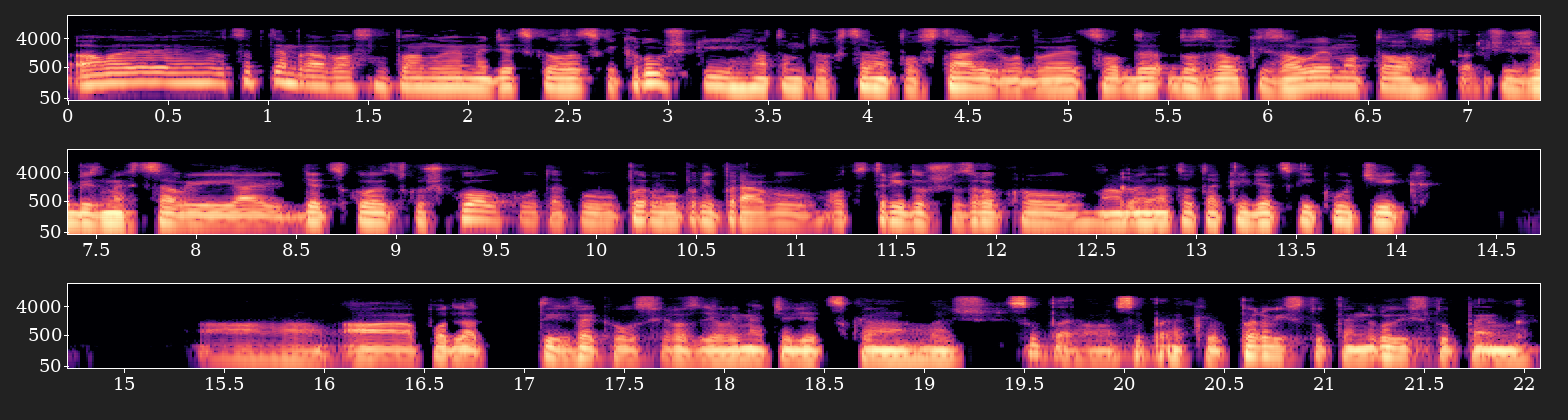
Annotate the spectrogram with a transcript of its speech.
Ale od septembra vlastne plánujeme detské lezecké krúžky, na tomto chceme postaviť, lebo je do, dosť veľký záujem o to. Super. Čiže by sme chceli aj detskú lezeckú škôlku, takú prvú prípravu od 3 do 6 rokov. Máme Skvelé. na to taký detský kútik. A, a podľa tých vekov si rozdelíme tie decka. Vieš, Super, No, super. prvý stupeň, druhý stupeň.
